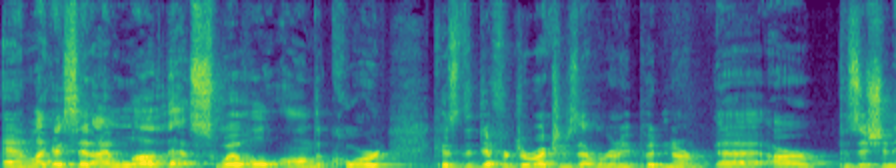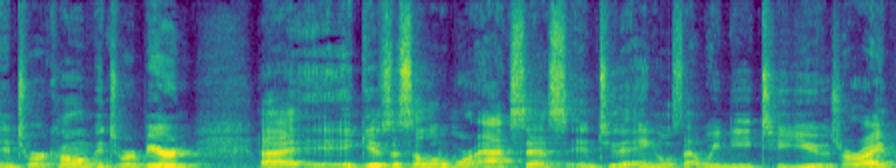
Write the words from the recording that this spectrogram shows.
and like I said, I love that swivel on the cord because the different directions that we're gonna be putting our, uh, our position into our comb, into our beard, uh, it gives us a little more access into the angles that we need to use, all right?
